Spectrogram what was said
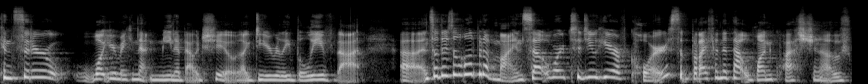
consider what you're making that mean about you. Like, do you really believe that? Uh, and so there's a little bit of mindset work to do here, of course. But I find that that one question of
